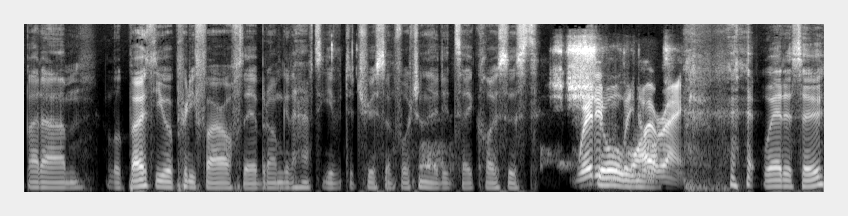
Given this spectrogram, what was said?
But um, Look, both of you are pretty far off there, but I'm going to have to give it to Tris. Unfortunately, I did say closest. Where did Surely Maguire rank? Where does who?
